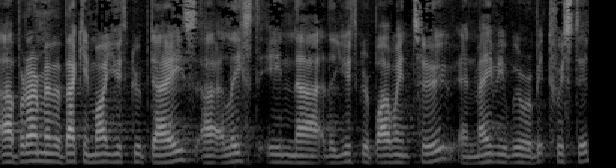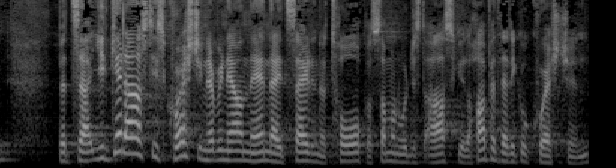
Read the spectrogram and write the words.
uh, but I remember back in my youth group days, uh, at least in uh, the youth group I went to, and maybe we were a bit twisted, but uh, you'd get asked this question every now and then. They'd say it in a talk, or someone would just ask you the hypothetical question.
